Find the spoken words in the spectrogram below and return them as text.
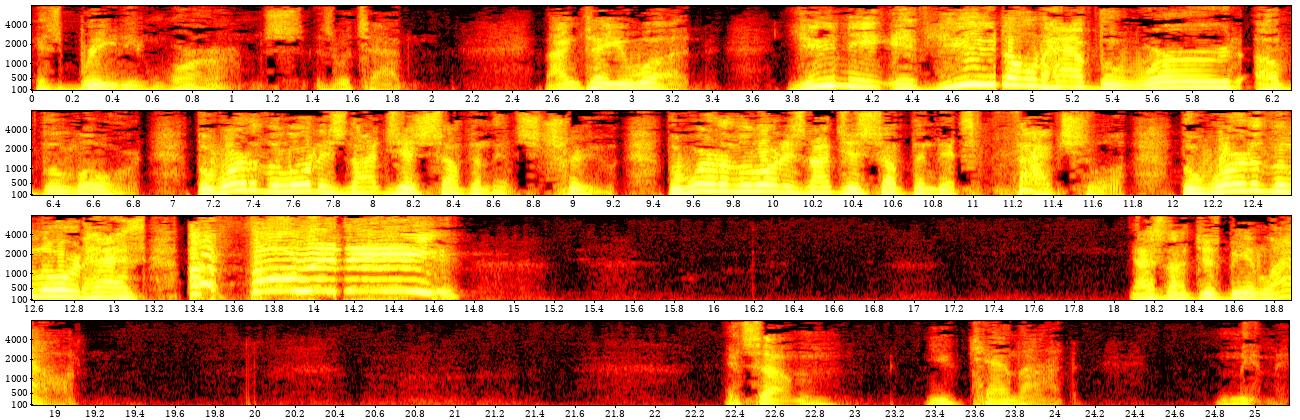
It's breeding worms is what's happening. And I can tell you what. You need, if you don't have the word of the Lord, the word of the Lord is not just something that's true. The word of the Lord is not just something that's factual. The word of the Lord has authority! That's not just being loud. It's something you cannot mimic.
